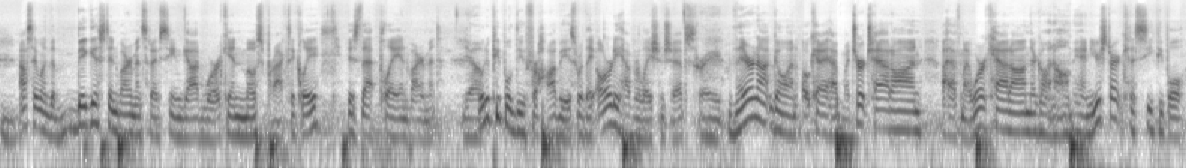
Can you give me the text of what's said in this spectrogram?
Hmm. I'll say one of the biggest environments that I've seen God work in most practically is that play environment. Yeah. What do people do for hobbies where they already have relationships? Great. They're not going, okay, I have my church hat on, I have my work hat on. They're going, oh man, you're starting to see people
